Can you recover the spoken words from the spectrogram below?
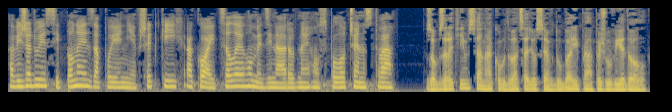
a vyžaduje si plné zapojenie všetkých, ako aj celého medzinárodného spoločenstva. S obzretím sa na COP28 v Dubaji pápež uviedol –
